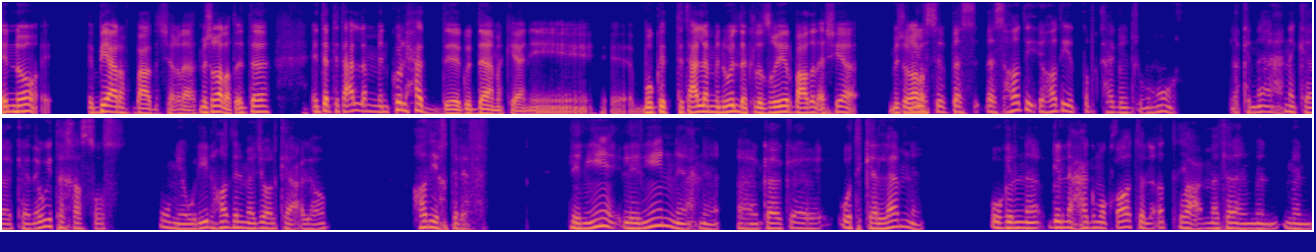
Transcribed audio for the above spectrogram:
إنه بيعرف بعض الشغلات مش غلط أنت أنت بتتعلم من كل حد قدامك يعني آه، ممكن تتعلم من ولدك الصغير بعض الأشياء مش غلط. يوسف بس بس هذه هذه ينطبق حق الجمهور. لكن إحنا كذوي تخصص وميولين هذا المجال كإعلام هذا يختلف. لاني لانين إحنا آه، ك... ك... وتكلمنا وقلنا قلنا حق مقاتل اطلع مثلا من من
